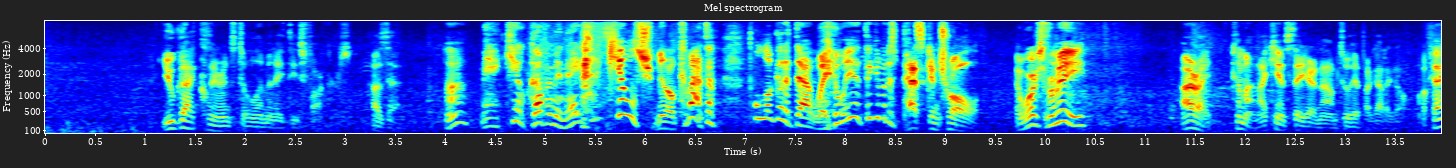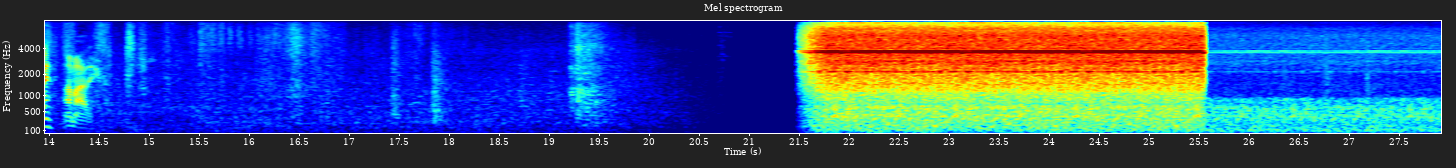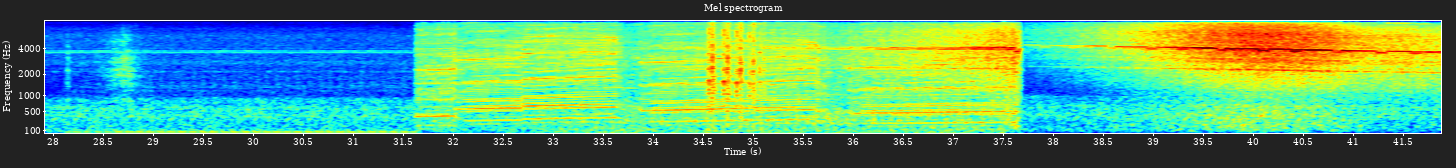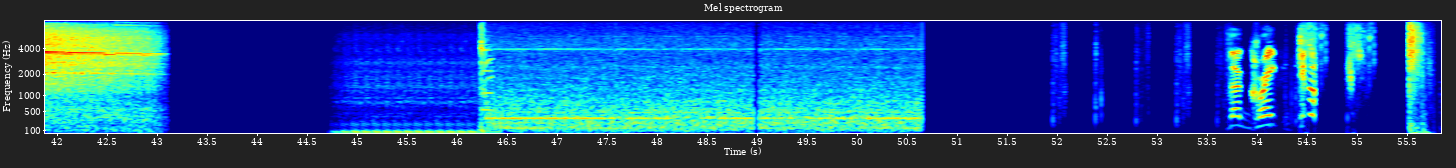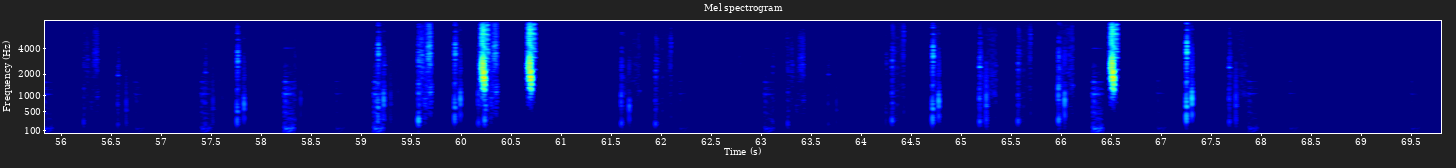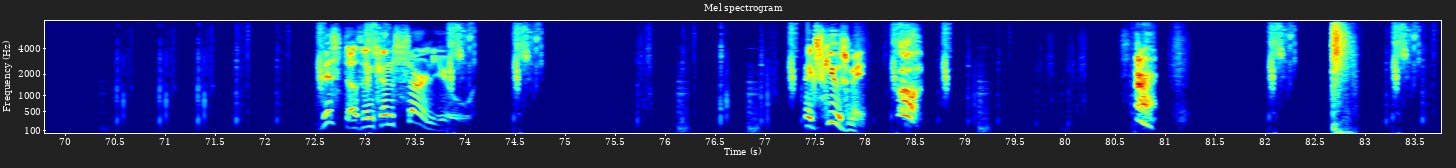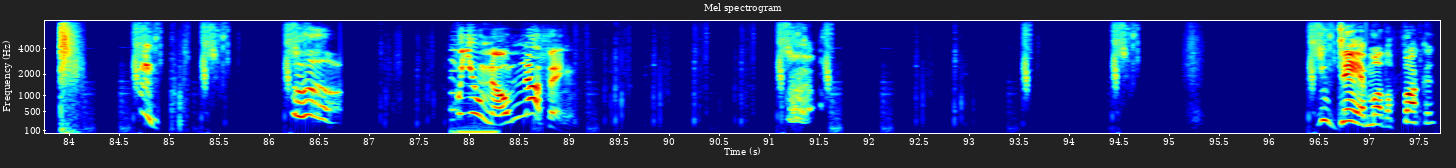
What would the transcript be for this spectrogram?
You got clearance to eliminate these fuckers. How's that? Huh? Man, kill government agents? Kill Schmill. Come on, don't, don't look at it that way. Will you? Think of it as pest control. It works for me. All right, come on. I can't stay here now. I'm too hip. I gotta go. Okay? I'm out of here. The great. This doesn't concern you. Excuse me. Well, you know nothing. You dead,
